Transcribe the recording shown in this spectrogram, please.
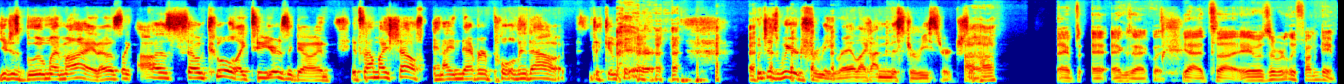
you just blew my mind. I was like, oh, it's so cool. Like two years ago. And it's on my shelf. And I never pulled it out to compare, which is weird for me, right? Like I'm Mr. Research. So, Uh-huh. Exactly. Yeah, it's uh it was a really fun game.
